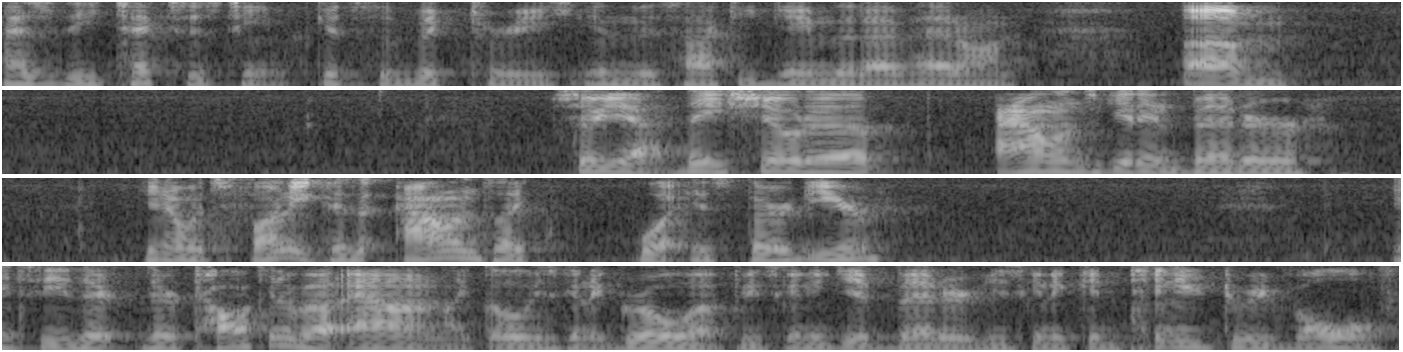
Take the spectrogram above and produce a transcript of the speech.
As the Texas team gets the victory in this hockey game that I've had on. Um, so yeah, they showed up. Allen's getting better. You know, it's funny because Allen's like what his third year. And see, they're they're talking about Allen like, oh, he's going to grow up, he's going to get better, he's going to continue to evolve.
